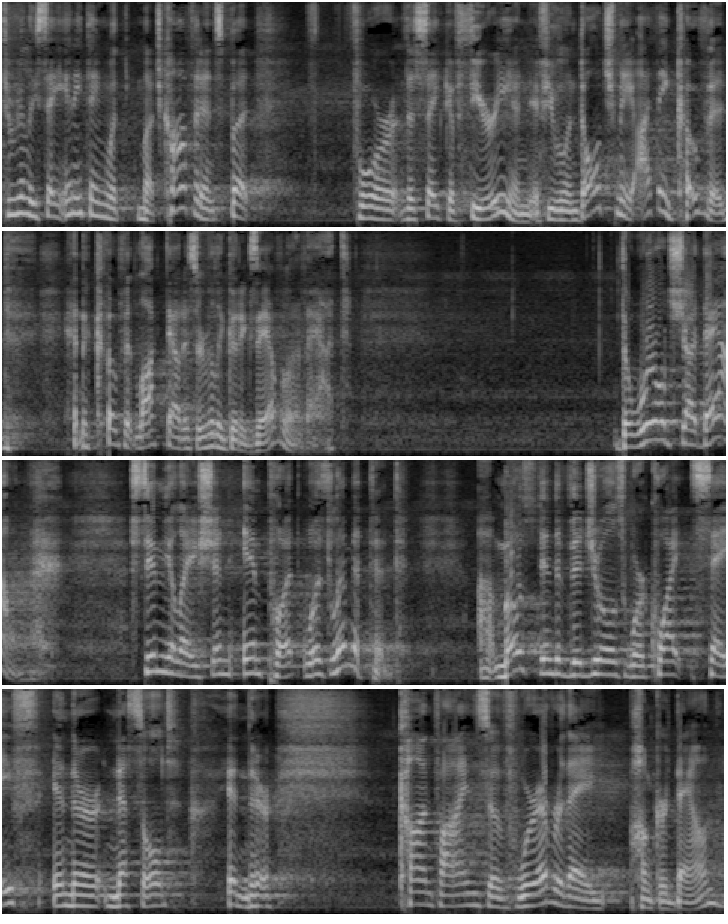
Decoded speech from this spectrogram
to really say anything with much confidence, but for the sake of theory, and if you will indulge me, I think COVID and the COVID lockdown is a really good example of that. the world shut down. Stimulation input was limited. Uh, most individuals were quite safe in their nestled in their confines of wherever they hunkered down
